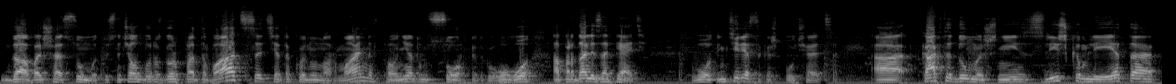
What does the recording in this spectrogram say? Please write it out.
да, большая сумма. То есть сначала был разговор про 20, я такой, ну, нормально, вполне, а там 40. Я такой, ого, а продали за 5. Вот, интересно, конечно, получается. А как ты думаешь, не слишком ли это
